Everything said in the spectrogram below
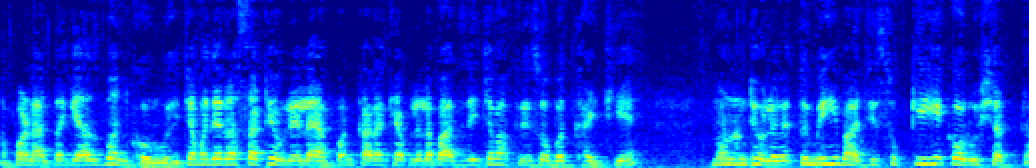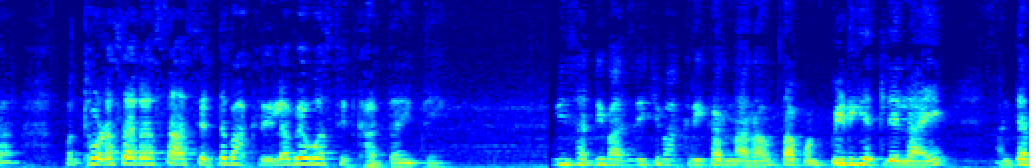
आपण आता गॅस बंद करू. ह्याच्यामध्ये रसा ठेवलेला आहे आपण कारण की आपल्याला बाजरीच्या भाकरीसोबत खायची आहे. म्हणून ठेवलेलं आहे. तुम्ही ही भाजी सुकीही करू शकता पण थोडासा रसा असेल तर भाकरीला व्यवस्थित खाता येते. मीसाठी बाजरीची भाकरी करणार आहोत. तर आपण पीठ घेतलेलं आहे आणि त्या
